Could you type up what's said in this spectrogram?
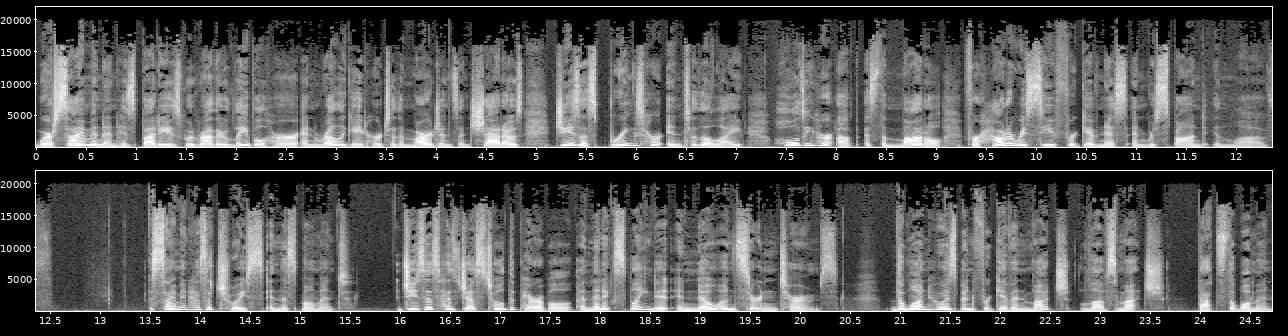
Where Simon and his buddies would rather label her and relegate her to the margins and shadows, Jesus brings her into the light, holding her up as the model for how to receive forgiveness and respond in love. Simon has a choice in this moment. Jesus has just told the parable and then explained it in no uncertain terms. The one who has been forgiven much loves much. That's the woman.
